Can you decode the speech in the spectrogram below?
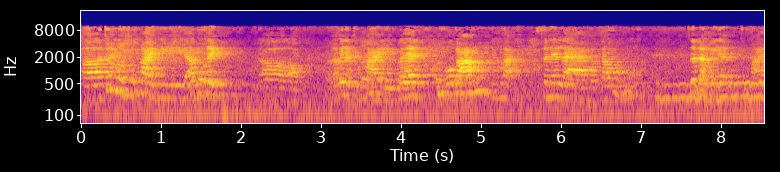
À, chúc mừng chúng mày vì đã vô địch. À, và bây giờ chúng mày lên cố gắng nhưng mà cho nên là bọn tao cũng rất là ghi nhận chúng mày.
